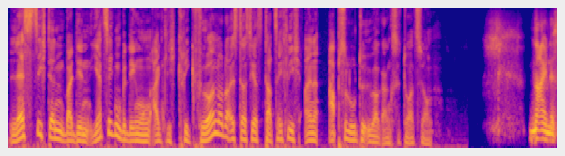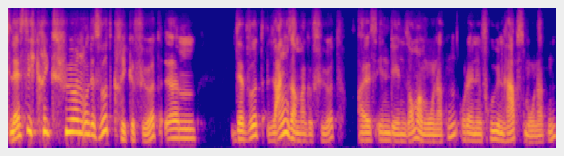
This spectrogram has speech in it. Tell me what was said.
Lässt sich denn bei den jetzigen Bedingungen eigentlich Krieg führen oder ist das jetzt tatsächlich eine absolute Übergangssituation? Nein, es lässt sich Krieg führen und es wird Krieg geführt. Ähm, der wird langsamer geführt als in den Sommermonaten oder in den frühen Herbstmonaten.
